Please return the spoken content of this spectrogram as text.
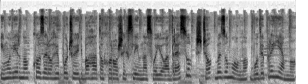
Імовірно, козероги почують багато хороших слів на свою адресу, що безумовно буде приємно.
